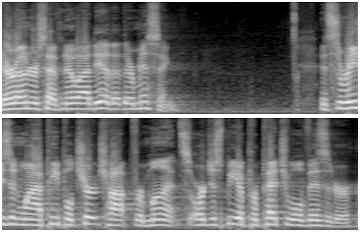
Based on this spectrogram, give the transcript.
Their owners have no idea that they're missing. It's the reason why people church hop for months or just be a perpetual visitor,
